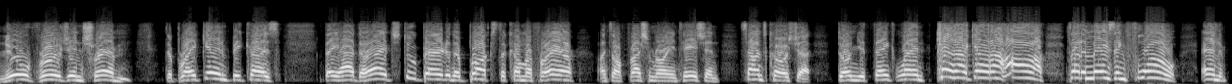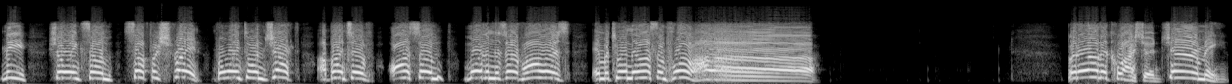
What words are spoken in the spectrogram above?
new virgin trim to break in because they had their heads too buried in their books to come up for air until freshman orientation. Sounds kosher, don't you think, Lin? Can I get a holla that amazing flow and me showing some self-restraint for wanting to inject a bunch of awesome, more than deserved hollers in between the awesome flow? Holla! But another question, Jeremy.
